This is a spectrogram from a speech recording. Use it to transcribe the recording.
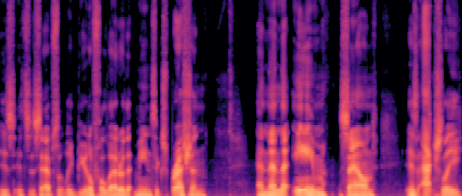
is it's this absolutely beautiful letter that means expression. And then the im sound is actually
